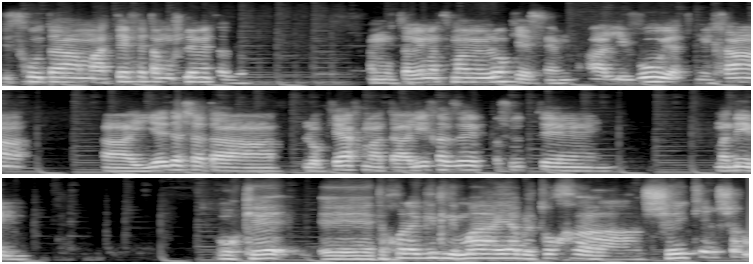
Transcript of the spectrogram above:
בזכות המעטפת המושלמת הזאת. המוצרים עצמם הם לא קסם, הליווי, התמיכה, הידע שאתה לוקח מהתהליך הזה פשוט אה, מדהים. אוקיי, uh, אתה יכול להגיד לי מה היה בתוך השייקר שם?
